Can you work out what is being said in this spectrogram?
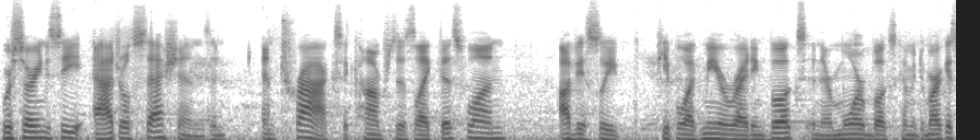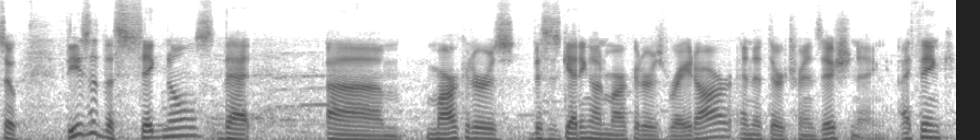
We're starting to see agile sessions and, and tracks at conferences like this one. Obviously, people like me are writing books and there are more books coming to market. So these are the signals that um, marketers, this is getting on marketers' radar and that they're transitioning. I think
